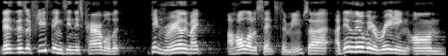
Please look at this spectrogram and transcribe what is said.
there's, there's a few things in this parable that didn't really make a whole lot of sense to me. So I did a little bit of reading on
